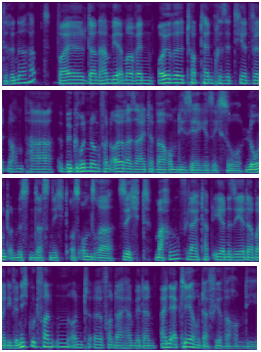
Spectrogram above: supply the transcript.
drinne habt, weil dann haben wir immer, wenn eure Top 10 präsentiert wird, noch ein paar Begründungen von eurer Seite, warum die Serie sich so lohnt und müssen das nicht aus unserer Sicht machen. Vielleicht habt ihr eine Serie dabei, die wir nicht gut fanden und äh, von daher haben wir dann eine Erklärung dafür, warum die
